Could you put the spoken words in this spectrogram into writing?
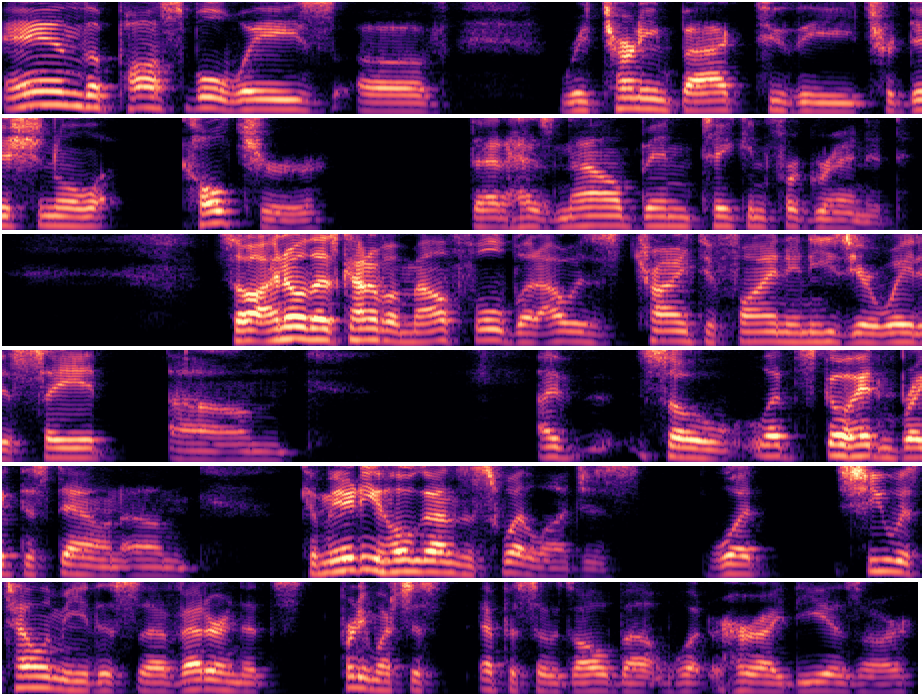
and the possible ways of returning back to the traditional culture that has now been taken for granted. So I know that's kind of a mouthful, but I was trying to find an easier way to say it. Um, I so let's go ahead and break this down. Um, community hogans and sweat lodges. What she was telling me, this uh, veteran that's pretty much just episodes all about what her ideas are,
